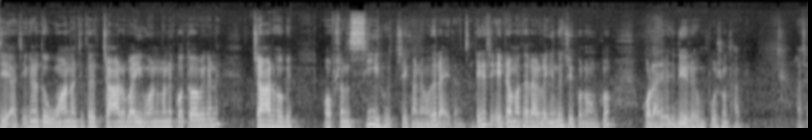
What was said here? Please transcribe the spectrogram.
যে আছে, এখানে তো ওয়ান আছে, তাহলে চার বাই ওয়ান মানে কত হবে এখানে? চার হবে। অপশান সি হচ্ছে এখানে আমাদের রাইট অ্যান্সার ঠিক আছে? এটা মাথায় রাখলে কিন্তু যে কোনো অঙ্ক করা যাবে, যদি এরকম প্রশ্ন থাকে। আচ্ছা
